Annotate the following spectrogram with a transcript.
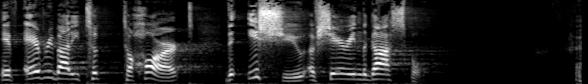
If everybody took to heart the issue of sharing the gospel.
